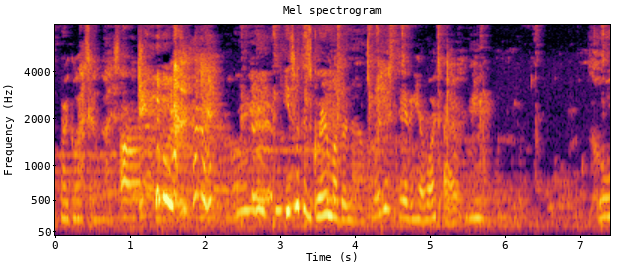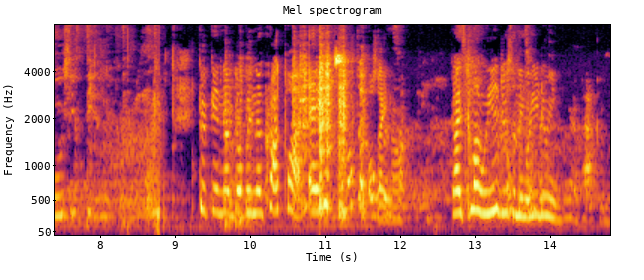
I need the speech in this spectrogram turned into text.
Alright, go ask him, guys. He's with his grandmother now. We're just standing here. Watch out. Who? She's Cooking up dope in the crock pot. Eh? Hey. about to Like, no. Guys, come on, we need to do something. What are you doing? We're package.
